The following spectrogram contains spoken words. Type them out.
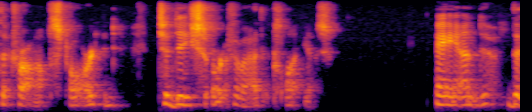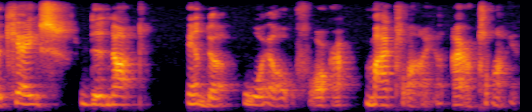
the trial started to decertify the class. And the case did not end up well for my client, our client.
